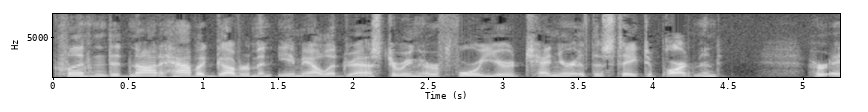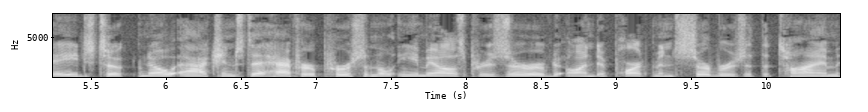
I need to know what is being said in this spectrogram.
Clinton did not have a government email address during her four year tenure at the State Department. Her aides took no actions to have her personal emails preserved on department servers at the time,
